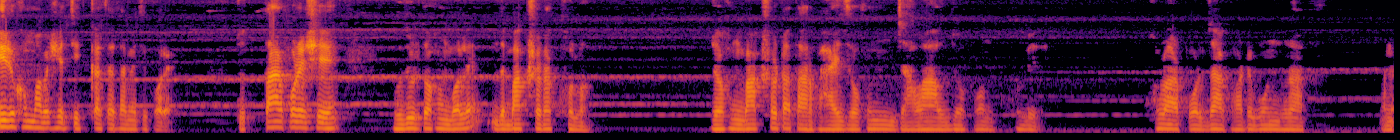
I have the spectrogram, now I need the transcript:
এইরকমভাবে সে চিৎকার, চেঁচামেচি করে। তো তারপরে সে হুজুর তখন বলে যে, বাক্সটা খোলো। যখন বাক্সটা তার ভাই যখন জালাল যখন খোলে, খোলার পর যা ঘটে বন্ধুরা মানে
